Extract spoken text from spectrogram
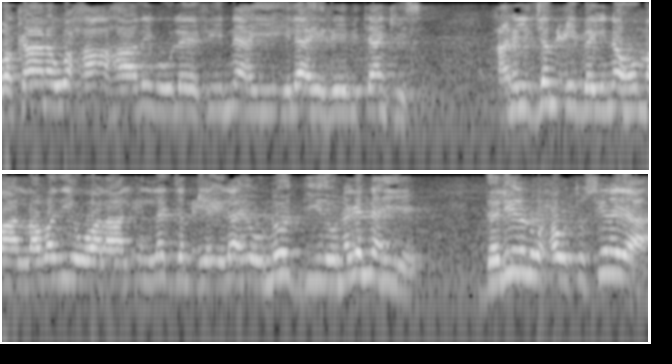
wa kaana waxaa ahaaday buu leeyahy fii nahyi ilaahay reebitaankiisa can iljamci baynahumaa labadii walaal in la jamciyo ilaahay ou noo diido naga nahiye daliilun waxau tusinayaa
